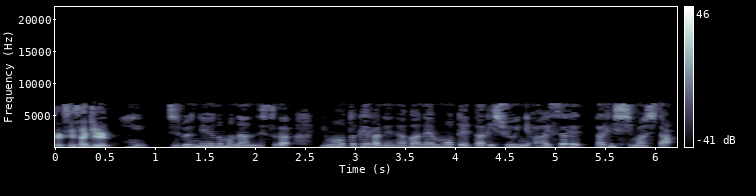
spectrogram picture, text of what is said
Sexy question. Yes. Sexy, thank you. はい。自分で言うのもなんですが、妹キャラで長年モテたり周囲に愛されたりしました。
